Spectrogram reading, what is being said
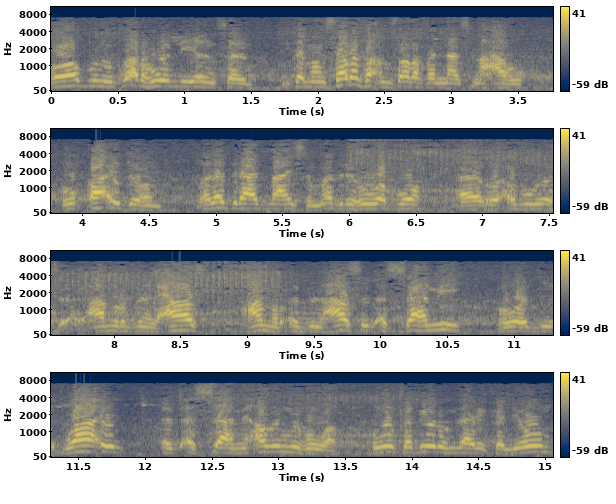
وأبو نظارة هو اللي ينصرف. أنت من صرف أنصرف الناس معه. هو قائدهم. ولا أدري عاد ما اسمه ما أدري هو أبو أبو عمرو بن العاص عمرو بن العاص السهمي هو وائل السهمي اظن هو. هو كبيرهم ذلك اليوم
